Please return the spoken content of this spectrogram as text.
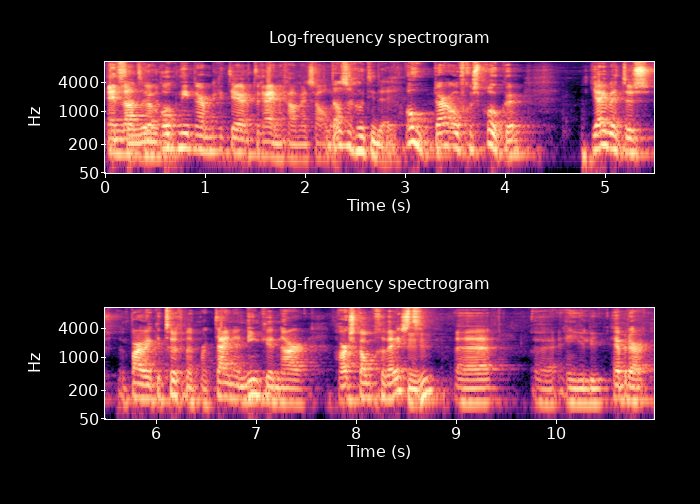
en Dat laten we we ook niet naar militaire terreinen gaan met z'n allen. Dat is een goed idee. Oh, daarover gesproken. Jij bent dus een paar weken terug met Martijn en Nienke naar Harskamp geweest. Mhm. Eh, eh, en jullie hebben daar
